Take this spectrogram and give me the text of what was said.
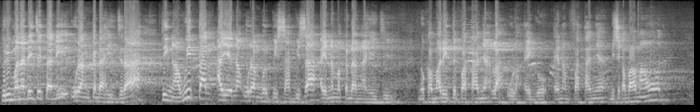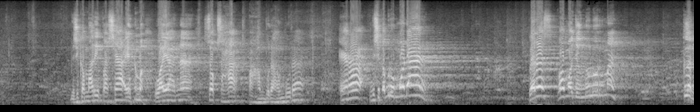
dari mana dicek tadi? Orang kedah hijrah tingawitan ayeuna orang berpisah-pisah ayeuna mah kedah ngahiji nu kamari teu patanya lah ulah ego. Enam patanya bisa ka maut. Bisa kamari pasya ayeuna mah wayahna sok saha pahambura-hambura. Era bisa kaburu modar beres komo jeng dulu rumah. Kan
